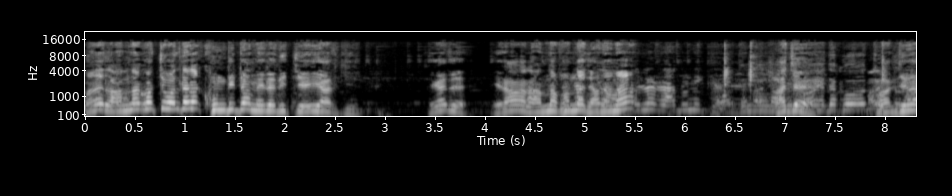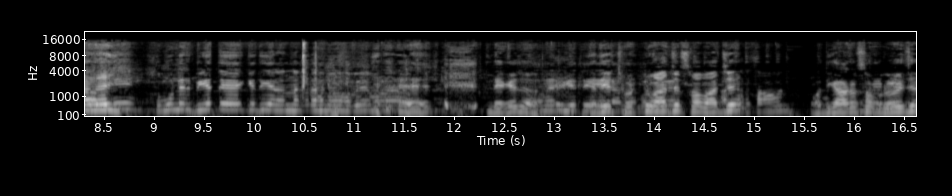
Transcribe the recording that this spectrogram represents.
মানে রান্না করছে বলতে এরা খুন্তিটা মেরে দিচ্ছে এই আর কি। ঠিক আছে? এরা রান্না ফান্না জানে না। আছে। অরিজিনাল এই। সুমনের বিয়েতে কে দিয়ে রান্না করা হবে দেখেছ? এদিকে ছোট্ট আছে সব আছে। ওদিকে আরও সব রয়েছে।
